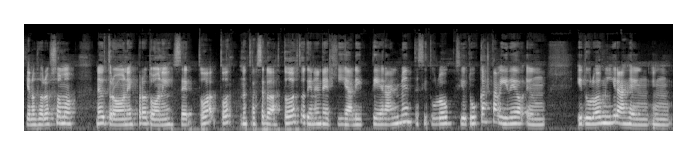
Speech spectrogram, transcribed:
que nosotros somos neutrones, protones, todas, nuestras células, todo esto tiene energía, literalmente. Si tú, lo, si tú buscas este video en, y tú lo miras en, en,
